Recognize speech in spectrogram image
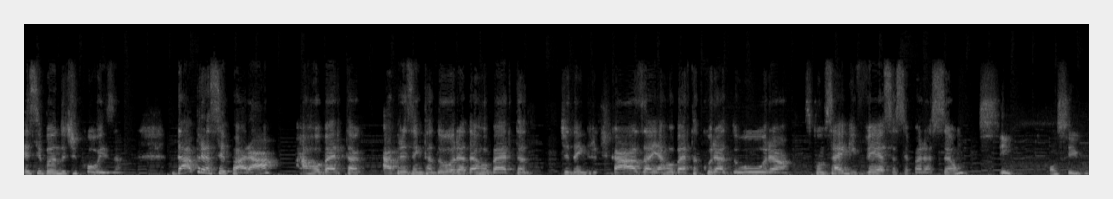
esse bando de coisa. Dá para separar a Roberta apresentadora da Roberta de dentro de casa e a Roberta curadora? Você consegue ver essa separação? Sim, consigo.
